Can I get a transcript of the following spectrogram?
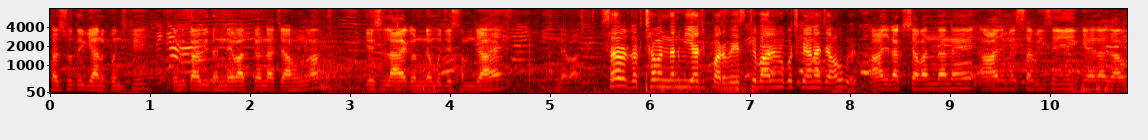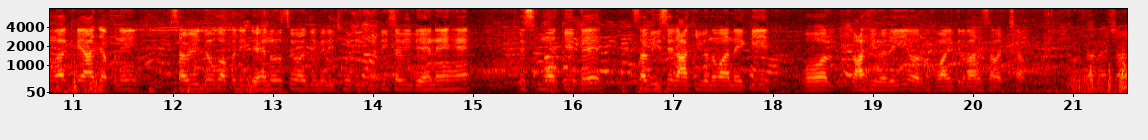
सरस्वती ज्ञान कुंज के। इनका भी धन्यवाद करना चाहूँगा कि इस लायक उनने मुझे समझा है। धन्यवाद। सर रक्षाबंधन भी आज पर्व है इसके बारे में कुछ कहना चाहोगे? आज रक्षाबंधन है। आज मैं सभी से यही कहना चाहूँगा कि आज अपने सभी लोग अपनी बहनों से और जो मेरी छोटी छोटी सभी बहनें हैं इस मौके पे सभी से राखी बंधवाने की और राखी बंधेगी और भगवान की कृपा से सब अच्छा शाह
